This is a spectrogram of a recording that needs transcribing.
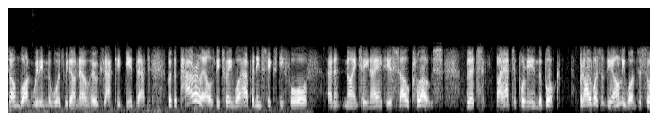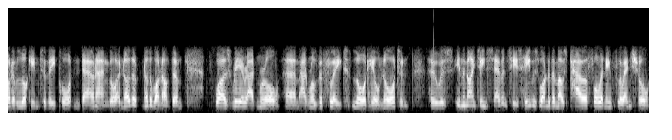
someone within the woods. We don't know who exactly did that, but the parallels between what happened in '64 and 1980 are so close that I had to put it in the book. But I wasn't the only one to sort of look into the Porton Down angle. Another another one of them was Rear Admiral um, Admiral of the Fleet Lord Hill Norton, who was in the 1970s. He was one of the most powerful and influential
